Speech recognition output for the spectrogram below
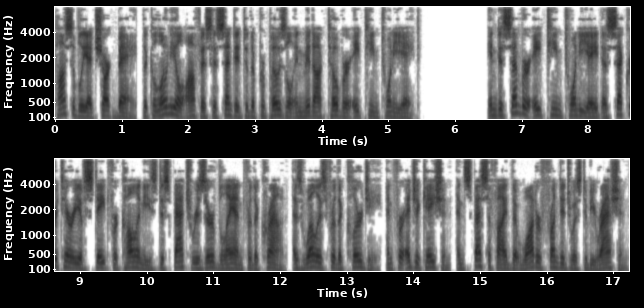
possibly at Shark Bay, the Colonial Office assented to the proposal in mid-October 1828. In December 1828 a Secretary of State for Colonies dispatch reserved land for the Crown, as well as for the clergy, and for education, and specified that water frontage was to be rationed.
